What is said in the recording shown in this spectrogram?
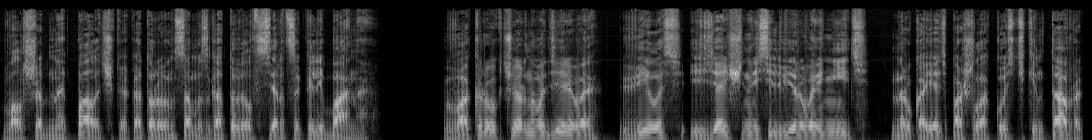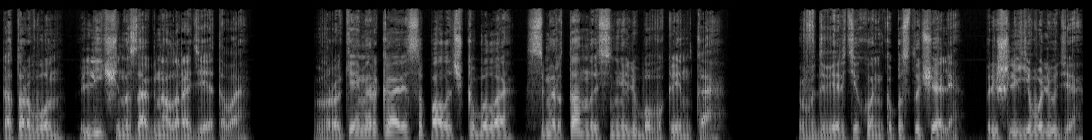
волшебная палочка, которую он сам изготовил в сердце Калибана. Вокруг черного дерева вилась изящная сильвировая нить, на рукоять пошла кость кентавра, которого он лично загнал ради этого. В руке Меркариса палочка была смертонностнее любого клинка. В дверь тихонько постучали. Пришли его люди.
